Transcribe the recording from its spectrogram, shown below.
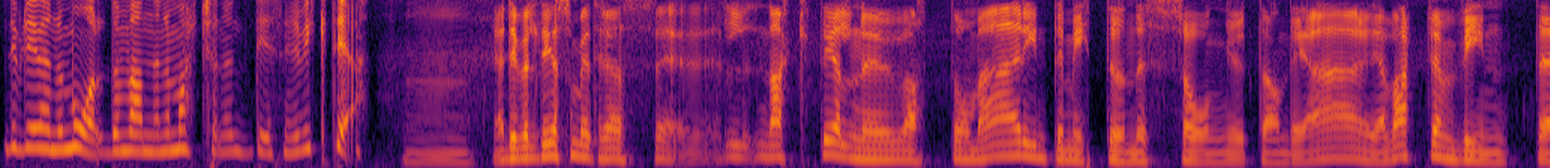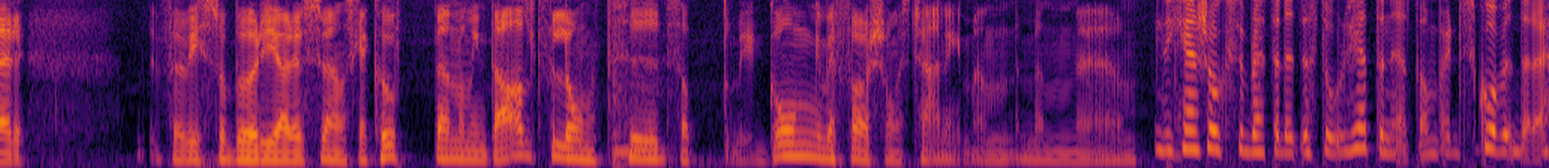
Det blev ändå mål, de vann den matchen och det är det som är det viktiga. Mm. Ja, det är väl det som är deras eh, nackdel nu, att de är inte mitt under säsong, utan det, är, det har varit en vinter. Förvisso börjar Svenska Kuppen om inte allt för lång tid, så att de är igång med försäsongsträning, men, men eh, Det kanske också berättar lite storheten i att de faktiskt går vidare.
